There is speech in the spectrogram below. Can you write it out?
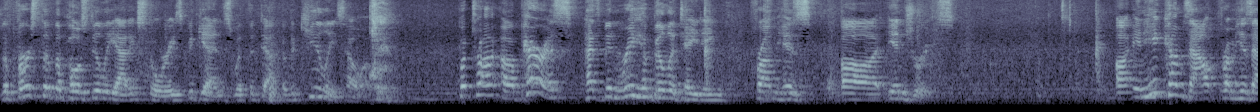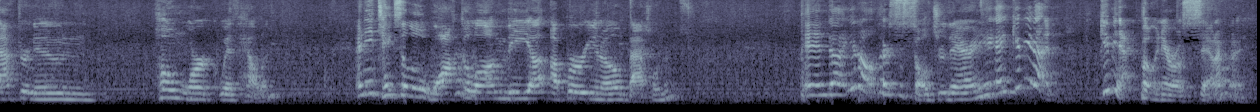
The first of the post-Iliadic stories begins with the death of Achilles, however. But uh, Paris has been rehabilitating from his uh, injuries. Uh, and he comes out from his afternoon homework with Helen. And he takes a little walk along the uh, upper, you know, battlements. And, uh, you know, there's a soldier there. And he, hey, give me that, give me that bow and arrow set. I'm going to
